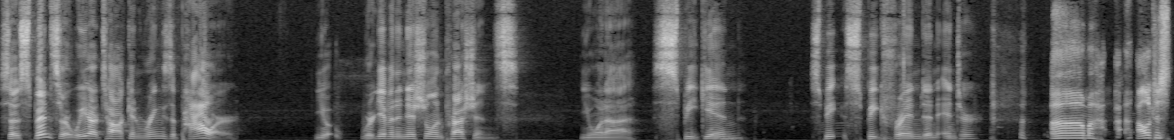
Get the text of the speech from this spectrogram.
So Spencer, we are talking Rings of Power. You, we're giving initial impressions. You want to speak in, speak speak friend and enter. Um, I'll just.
